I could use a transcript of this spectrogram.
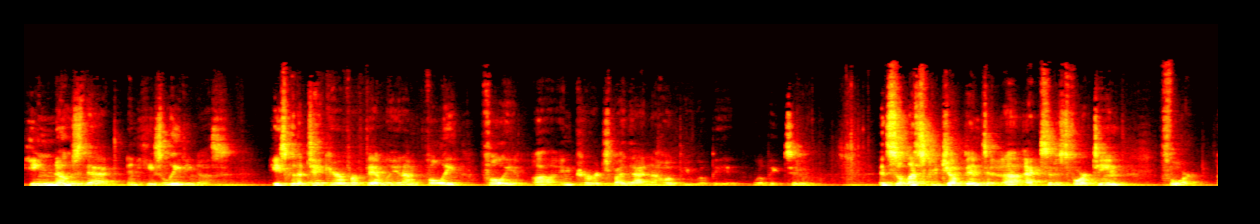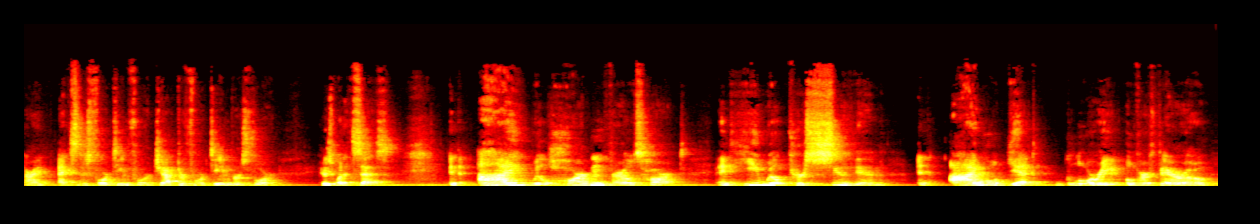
He knows that and He's leading us. He's going to take care of our family, and I'm fully, fully uh, encouraged by that, and I hope you will be, will be too. And so let's jump into uh, Exodus 14, 4. All right, Exodus 14, 4. Chapter 14, verse 4. Here's what it says And I will harden Pharaoh's heart, and he will pursue them, and I will get glory over Pharaoh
